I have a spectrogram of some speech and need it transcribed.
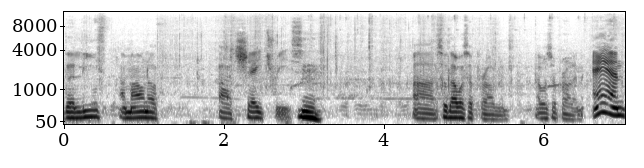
the least amount of uh, shade trees. Uh, so that was a problem. That was a problem. And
